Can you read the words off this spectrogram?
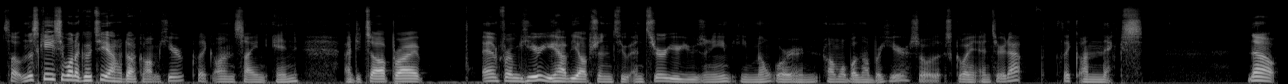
So in this case, you want to go to yahoo.com here, click on sign in at the top right and from here, you have the option to enter your username, email, or a mobile number here. So let's go ahead and enter that. Click on next. Now,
